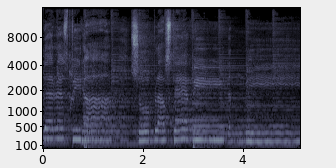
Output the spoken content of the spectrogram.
De respirar, soplaste vida en mí.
